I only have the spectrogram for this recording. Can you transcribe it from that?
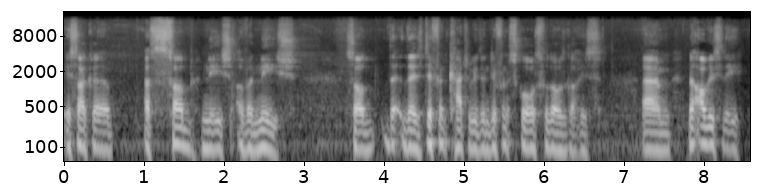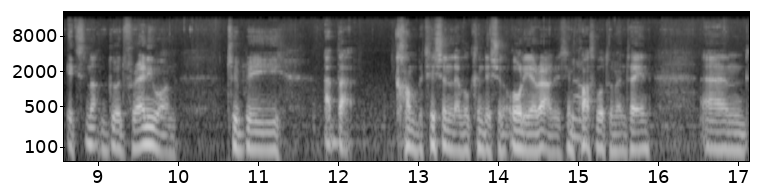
It's like a a sub niche of a niche. So th- there's different categories and different scores for those guys. Um, now, obviously, it's not good for anyone to be at that competition level condition all year round. It's No. impossible to maintain, and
